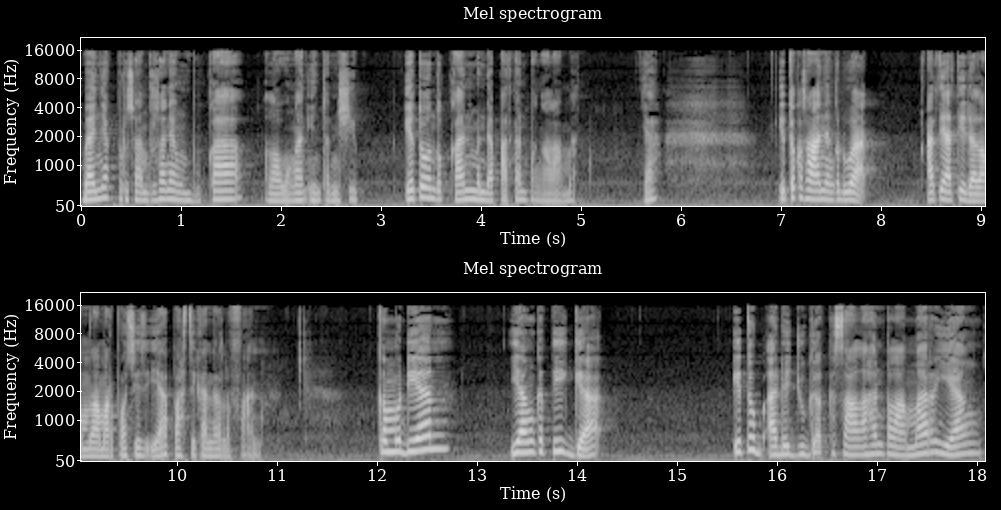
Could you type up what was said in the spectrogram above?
Banyak perusahaan-perusahaan yang membuka lowongan internship. Itu untuk kalian mendapatkan pengalaman. Ya. Itu kesalahan yang kedua. Hati-hati dalam melamar posisi ya, pastikan relevan. Kemudian yang ketiga, itu ada juga kesalahan pelamar yang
